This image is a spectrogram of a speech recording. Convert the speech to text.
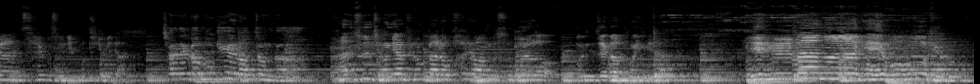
실시간 세구선 리포트입니다. 자네가 보기엔 어떤가? 단순 정량 평가로 화려한 것으로 보여 문제가 보입니다. 일반화의 오류,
